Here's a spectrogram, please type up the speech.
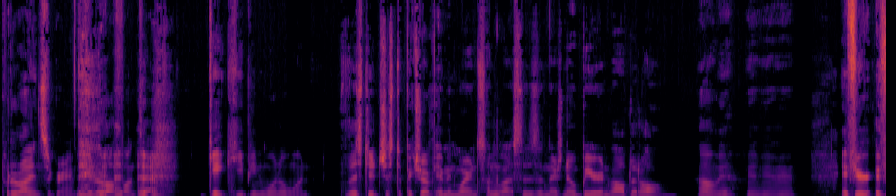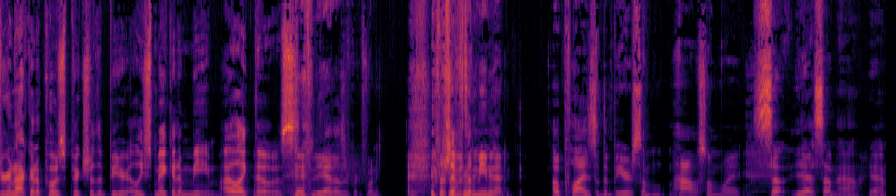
Put it on Instagram. Get it off on tap. Gatekeeping 101. This dude's just a picture of him in wearing sunglasses, and there's no beer involved at all. Oh yeah, yeah, yeah, yeah. If you're if you're not going to post a picture of the beer, at least make it a meme. I like those. yeah, those are pretty funny. Especially if it's a meme that applies to the beer somehow, some way. So yeah, somehow, yeah.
